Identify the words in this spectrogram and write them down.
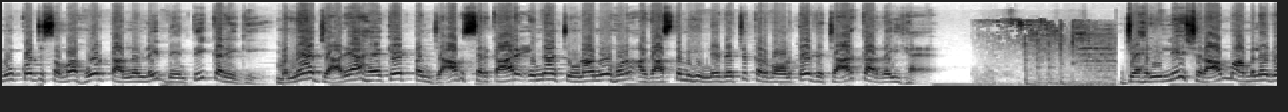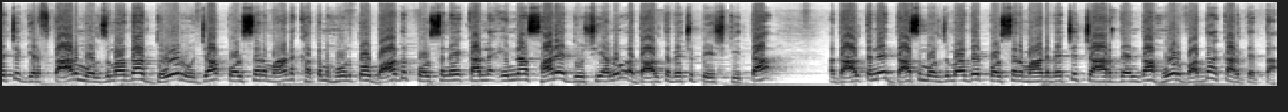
ਨੂੰ ਕੁਝ ਸਮਾਂ ਹੋਰ ਟਾਲਣ ਲਈ ਬੇਨਤੀ ਕਰੇਗੀ। ਮੰਨਿਆ ਜਾ ਰਿਹਾ ਹੈ ਕਿ ਪੰਜਾਬ ਸਰਕਾਰ ਇਹਨਾਂ ਚੋਣਾਂ ਨੂੰ ਹੁਣ ਅਗਸਤ ਮਹੀਨੇ ਵਿੱਚ ਕਰਵਾਉਣ ਤੇ ਵਿਚਾਰ ਕਰ ਰਹੀ ਹੈ। ਜ਼ਹਿਰੀਲੀ ਸ਼ਰਾਬ ਮਾਮਲੇ ਵਿੱਚ ਗ੍ਰਿਫਤਾਰ ਮੁਲਜ਼ਮਾਂ ਦਾ 2 ਰੋਜ਼ਾ ਪੁਲਿਸ ਰਿਮਾਂਡ ਖਤਮ ਹੋਣ ਤੋਂ ਬਾਅਦ ਪੁਲਿਸ ਨੇ ਕੱਲ ਇਹਨਾਂ ਸਾਰੇ ਦੋਸ਼ੀਆਂ ਨੂੰ ਅਦਾਲਤ ਵਿੱਚ ਪੇਸ਼ ਕੀਤਾ। ਅਦਾਲਤ ਨੇ 10 ਮੁਲਜ਼ਮਾਂ ਦੇ ਪੁਲਿਸ ਰਿਮਾਂਡ ਵਿੱਚ 4 ਦਿਨ ਦਾ ਹੋਰ ਵਾਧਾ ਕਰ ਦਿੱਤਾ।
